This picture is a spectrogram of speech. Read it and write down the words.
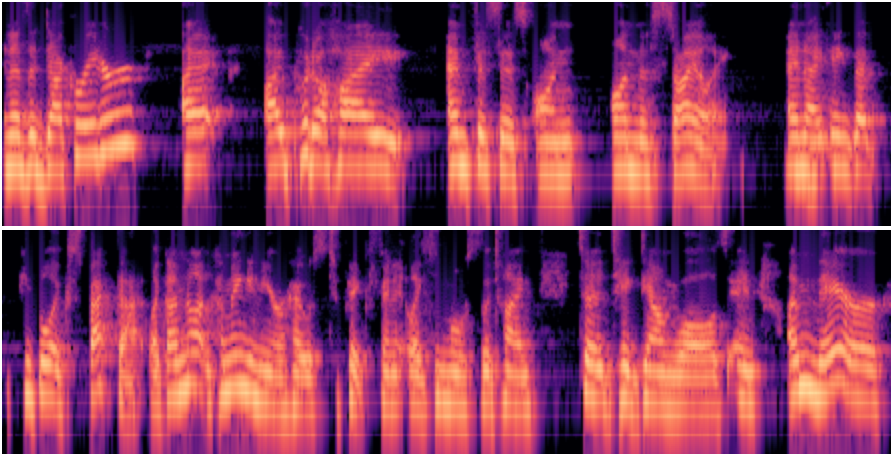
and as a decorator, I I put a high emphasis on on the styling, and I mm-hmm. think that people expect that. Like I'm not coming into your house to pick fin like most of the time to take down walls, and I'm there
